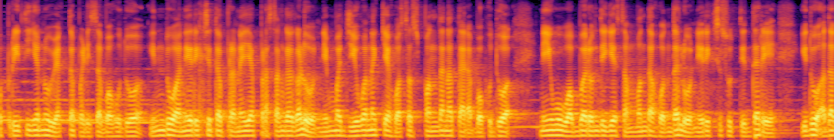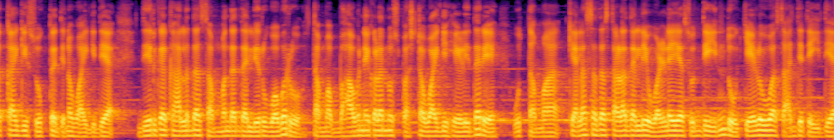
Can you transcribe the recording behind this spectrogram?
ಪ್ರೀತಿಯನ್ನು ವ್ಯಕ್ತಪಡಿಸಬಹುದು. ಇಂದು ಅನಿರೀಕ್ಷಿತ ಪ್ರಣಯ ಪ್ರಸಂಗಗಳು ನಿಮ್ಮ ಜೀವನಕ್ಕೆ ಹೊಸ ಸ್ಪಂದನ ತರಬಹುದು. ನೀವು ಒಬ್ಬರೊಂದಿಗೆ ಸಂಬಂಧ ಹೊಂದಲು ನಿರೀಕ್ಷಿಸುತ್ತಿದ್ದರೆ ಇದು ಅದಕ್ಕಾಗಿ ಸೂಕ್ತ ದಿನವಾಗಿದೆ. ದೀರ್ಘಕಾಲದ ಸಂಬಂಧದಲ್ಲಿರುವವರು ತಮ್ಮ ಭಾವನೆಗಳನ್ನು ಸ್ಪಷ್ಟವಾಗಿ ಹೇಳಿದರೆ ಉತ್ತಮ. ಕೆಲಸದ ಸ್ಥಳದಲ್ಲಿ ಒಳ್ಳೆಯ ಸುದ್ದಿ ಇಂದು ಕೇಳುವ ಸಾಧ್ಯತೆ ಇದೆ.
